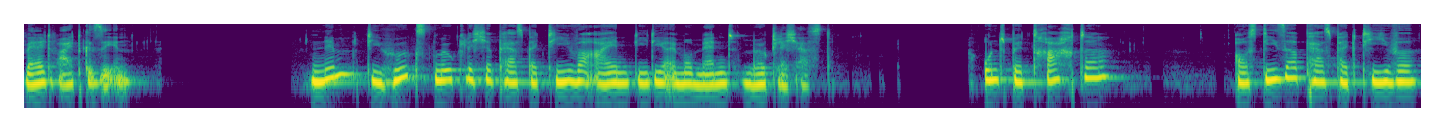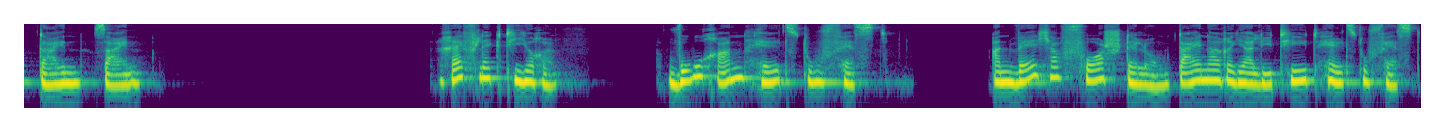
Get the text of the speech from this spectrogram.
weltweit gesehen, nimm die höchstmögliche Perspektive ein, die dir im Moment möglich ist. Und betrachte aus dieser Perspektive dein Sein. Reflektiere. Woran hältst du fest? An welcher Vorstellung deiner Realität hältst du fest?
